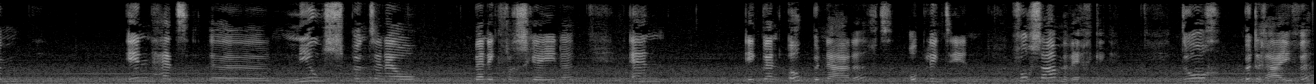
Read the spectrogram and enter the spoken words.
Um, in het uh, nieuws.nl ben ik verschenen. En ik ben ook benaderd op LinkedIn voor samenwerkingen. Door bedrijven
